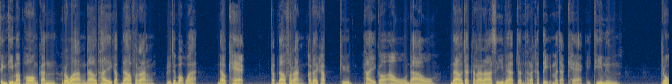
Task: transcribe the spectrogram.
สิ่งที่มาพ้องกันระหว่างดาวไทยกับดาวฝรั่ง หรือจะบอกว่าดาวแขกกับดาวฝรั่งก็ได้ครับ คือไทยก็เอาดาว ดาวจากกราราศีแบบจันทรคติมาจากแขกอีกทีหนึง่งตรง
